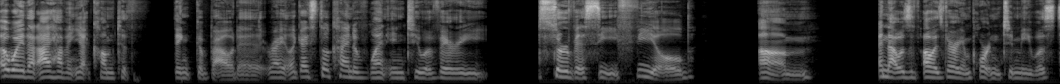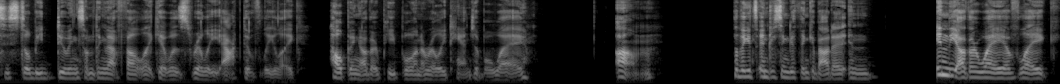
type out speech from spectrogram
a way that I haven't yet come to think about it, right? Like I still kind of went into a very servicey field. Um and that was always very important to me was to still be doing something that felt like it was really actively like helping other people in a really tangible way. Um so I think it's interesting to think about it in in the other way of like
